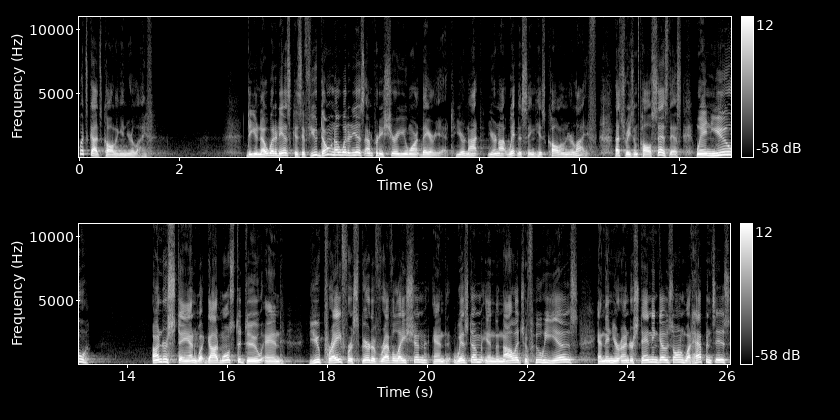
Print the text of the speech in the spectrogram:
What's God's calling in your life? Do you know what it is? Because if you don't know what it is, I'm pretty sure you aren't there yet. You're not, you're not witnessing his call on your life. That's the reason Paul says this. When you understand what God wants to do and you pray for a spirit of revelation and wisdom in the knowledge of who he is, and then your understanding goes on, what happens is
